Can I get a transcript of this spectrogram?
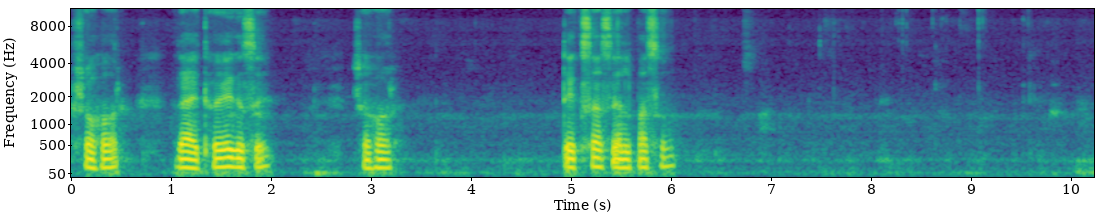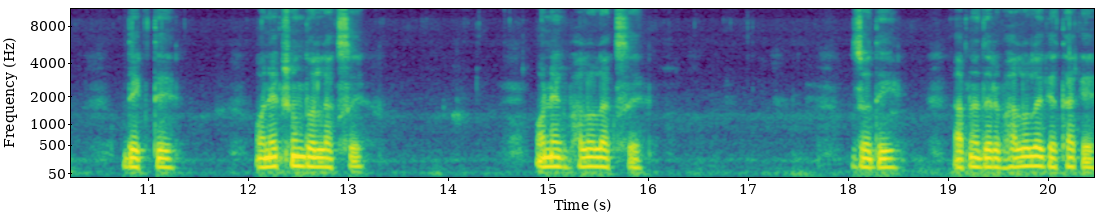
শহর রাত হয়ে গেছে। শহর। টেক্সাস এলপাসো দেখতে অনেক সুন্দর লাগছে। অনেক ভালো লাগছে। যদি আপনাদের ভালো লেগে থাকে,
